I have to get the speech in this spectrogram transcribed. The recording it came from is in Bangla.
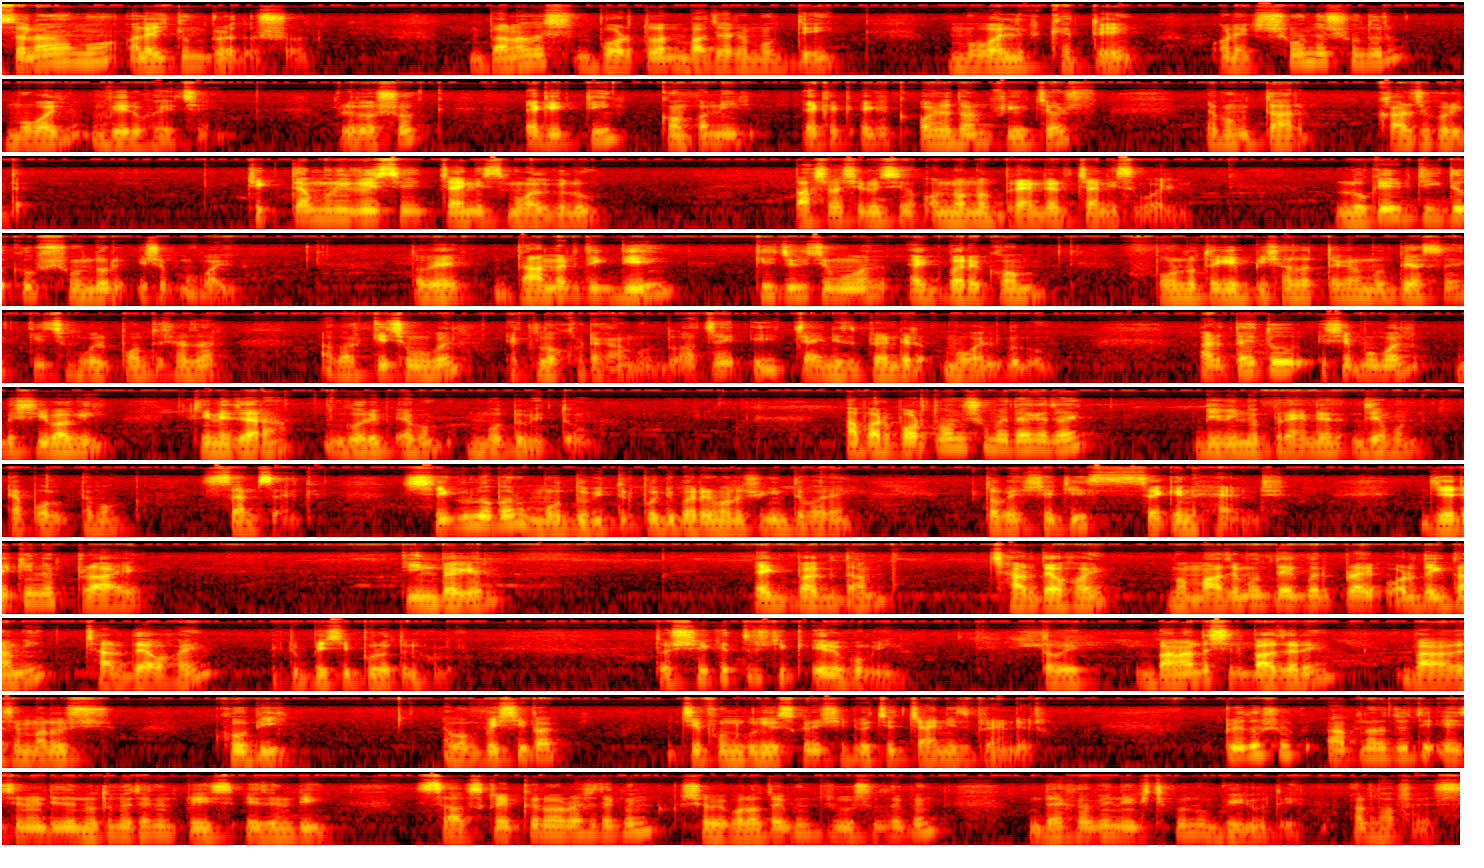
আসসালামু আলাইকুম প্রিয় দর্শক। বাংলাদেশ বর্তমান বাজারের মধ্যেই মোবাইলের ক্ষেত্রে অনেক সুন্দর সুন্দর মোবাইল বের হয়েছে। প্রিয় দর্শক এক একটি কোম্পানির এক এক এক এক অসাধারণ ফিউচার্স এবং তার কার্যকারিতা। ঠিক তেমনই রয়েছে চাইনিজ মোবাইলগুলো। পাশাপাশি রয়েছে অন্য অন্য ব্র্যান্ডের চাইনিজ মোবাইল। লোকের দিক দিয়েও খুব সুন্দর এসব মোবাইল। তবে দামের দিক দিয়ে কিছু কিছু মোবাইল একবারে কম পনেরো থেকে বিশ হাজার টাকার মধ্যে আছে, কিছু মোবাইল পঞ্চাশ হাজার, আবার কিছু মোবাইল এক লক্ষ টাকার মধ্যে আছে এই চাইনিজ ব্র্যান্ডের মোবাইলগুলো। আর তাই তো এসব মোবাইল বেশিরভাগই কিনে যারা গরিব এবং মধ্যবিত্ত। আবার বর্তমান সময়ে দেখা যায় বিভিন্ন ব্র্যান্ডের যেমন অ্যাপল এবং স্যামসাং সেগুলো আবার মধ্যবিত্ত পরিবারের মানুষ কিনতে পারে, তবে সেটি সেকেন্ড হ্যান্ড যেটা কিনা প্রায় তিন ব্যাগের এক ভাগ দাম ছাড় দেওয়া হয়। বা মাঝে মধ্যে একবার প্রায় অর্ধেক দামই ছাড় দেওয়া হয়, একটু বেশি পুরাতন হলে তো সেক্ষেত্রে ঠিক এরকমই। তবে বাংলাদেশের বাজারে বাংলাদেশের মানুষ খুবই এবং বেশিরভাগ যে ফোনগুলো ইউজ করে সেটি হচ্ছে চাইনিজ ব্র্যান্ডের প্রিয় দর্শক, আপনারা যদি এই চ্যানেলটিতে নতুন হয়ে থাকেন প্লিজ এই চ্যানেলটি সাবস্ক্রাইব করে আমার পাশে থাকবেন। সবাই ভালো থাকবেন, সুস্থ থাকবেন। দেখা হবে নেক্সট কোনো ভিডিওতে আল্লাহ হাফেজ।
